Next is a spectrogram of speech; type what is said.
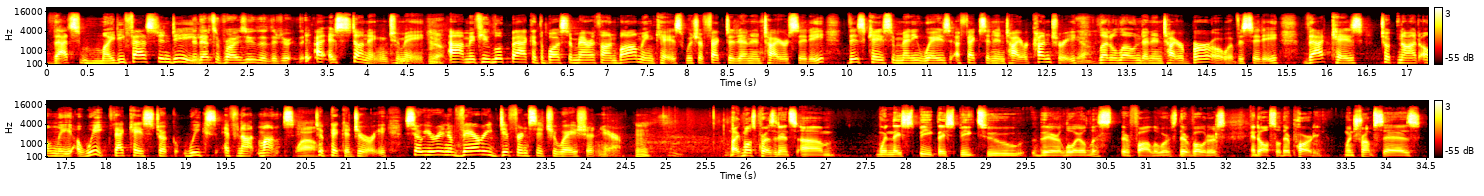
that's mighty fast indeed. Did that surprise you? That the, uh, it's stunning to me. Yeah. Um, if you look back at the Boston Marathon bombing case, which affected an entire city, this case in many ways affects an entire country, yeah. let alone an entire borough of a city. That case took not only a week, that case took weeks, if not months, wow. to pick a jury. So you're in a very different situation here. Hmm. Like most presidents, um, when they speak, they speak to their loyalists, their followers, their voters, and also their party. When Trump says,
